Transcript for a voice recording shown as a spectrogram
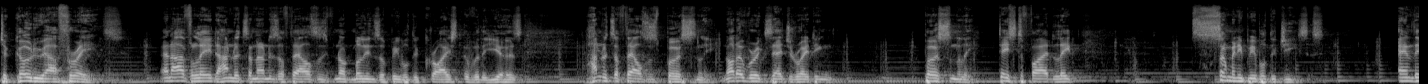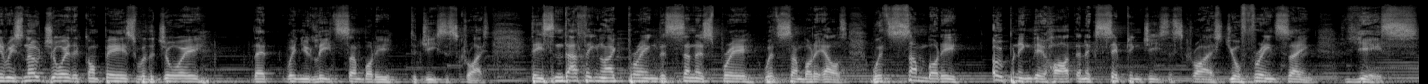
to go to our friends. And I've led hundreds and hundreds of thousands, if not millions of people to Christ over the years, hundreds of thousands personally, not over exaggerating, personally, testified, led so many people to Jesus. And there is no joy that compares with the joy that when you lead somebody to Jesus Christ. There's nothing like praying the sinner's prayer with somebody else, with somebody opening their heart and accepting Jesus Christ. Your friend saying, Yes.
